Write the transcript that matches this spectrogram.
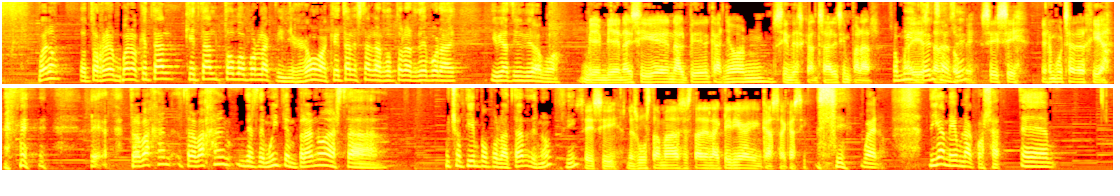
Bueno, doctor Reus, bueno, ¿qué tal, ¿qué tal todo por la clínica? ¿Cómo va? ¿Qué tal están las doctoras Débora y Beatriz Vilaboa? Bien, bien, ahí siguen al pie del cañón sin descansar y sin parar. Son muy Ahí intensas. ¿eh? Sí, sí, es mucha energía. Eh, trabajan, trabajan desde muy temprano hasta mucho tiempo por la tarde, ¿no? Sí. Sí, sí, les gusta más estar en la clínica que en casa casi. Sí, bueno. Dígame una cosa. eh,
